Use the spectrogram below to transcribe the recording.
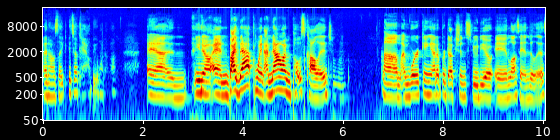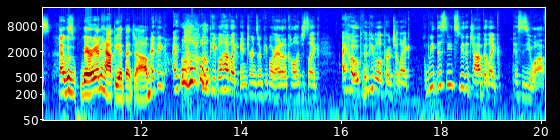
And I was like, it's okay, I'll be one of them. And, you know, and by that point, point, I'm now I'm post college. Mm-hmm. Um, I'm working at a production studio in Los Angeles. I was very unhappy at that job. I think I feel like when people have like interns or people right out of the college, it's like I hope that people approach it like we this needs to be the job that like pisses you off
